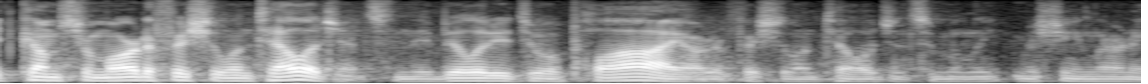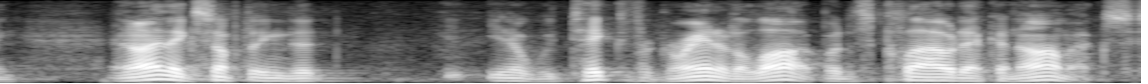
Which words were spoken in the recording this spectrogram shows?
It comes from artificial intelligence and the ability to apply artificial intelligence and machine learning. And I think something that, you know, we take for granted a lot, but it's cloud economics.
